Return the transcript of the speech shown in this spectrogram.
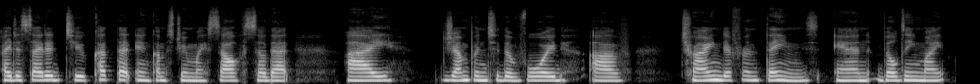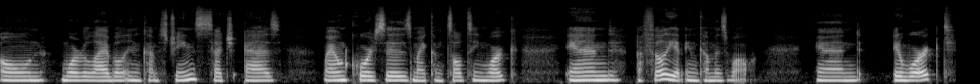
I decided to cut that income stream myself so that I jump into the void of trying different things and building my own more reliable income streams, such as my own courses, my consulting work, and affiliate income as well. And it worked.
